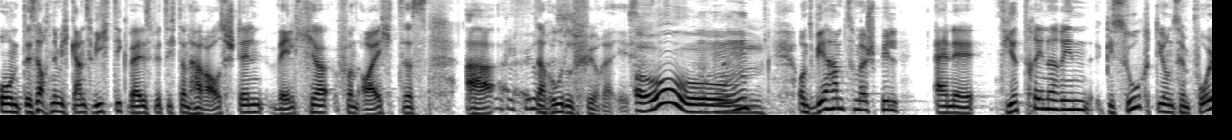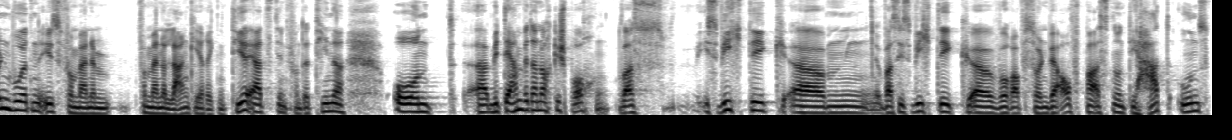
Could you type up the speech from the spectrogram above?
Und das ist auch nämlich ganz wichtig, weil es wird sich dann herausstellen, welcher von euch das, äh, Rudelführer der Rudelführer ist. Oh. Mhm. Und wir haben zum Beispiel eine Tiertrainerin gesucht, die uns empfohlen worden ist von meinem von meiner langjährigen Tierärztin, von der Tina. Und äh, mit der haben wir dann auch gesprochen. Was ist wichtig, ähm, was ist wichtig, äh, worauf sollen wir aufpassen. Und die hat uns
